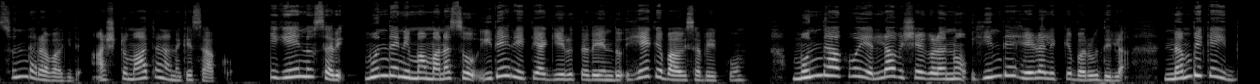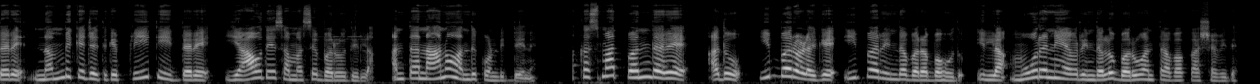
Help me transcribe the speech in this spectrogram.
ಸುಂದರವಾಗಿದೆ. ಅಷ್ಟು ಮಾತ್ರ ನನಗೆ ಸಾಕು. ಈಗೇನು ಸರಿ, ಮುಂದೆ ನಿಮ್ಮ ಮನಸ್ಸು ಇದೇ ರೀತಿಯಾಗಿ ಇರುತ್ತದೆ ಎಂದು ಹೇಗೆ ಭಾವಿಸಬೇಕು? ಮುಂದಾಗುವ ಎಲ್ಲ ವಿಷಯಗಳನ್ನು ಹಿಂದೆ ಹೇಳಲಿಕ್ಕೆ ಬರುವುದಿಲ್ಲ. ನಂಬಿಕೆ ಇದ್ದರೆ, ನಂಬಿಕೆ ಜೊತೆಗೆ ಪ್ರೀತಿ ಇದ್ದರೆ ಯಾವುದೇ ಸಮಸ್ಯೆ ಬರುವುದಿಲ್ಲ ಅಂತ ನಾನು ಅಂದುಕೊಂಡಿದ್ದೇನೆ. ಅಕಸ್ಮಾತ್ ಬಂದರೆ ಅದು ಇಬ್ಬರೊಳಗೆ ಇಬ್ಬರಿಂದ ಬರಬಹುದು, ಇಲ್ಲ ಮೂರನೆಯವರಿಂದಲೂ ಬರುವಂಥ ಅವಕಾಶವಿದೆ.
